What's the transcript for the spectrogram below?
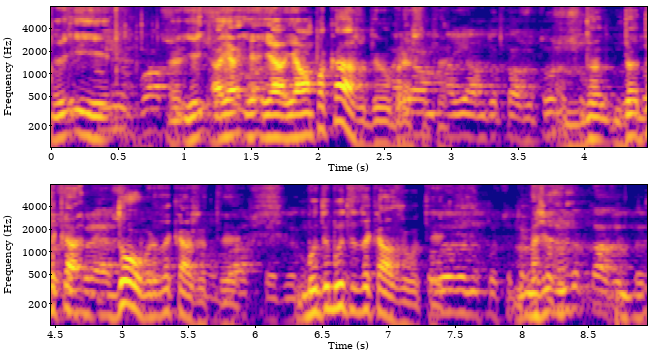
Та І, вашої я, а я, я, я, я вам покажу, де ви А я, вам- а я вам докажу теж, що Да, ви да, дока- брешете. добре, докажете. Бачите, ви- Будете, будете доказувати. Коли ви не хочете, Значить, ви доказуєте? В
